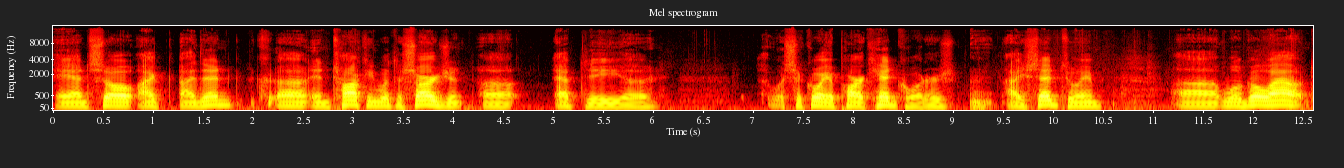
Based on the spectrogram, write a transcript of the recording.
And so I, I then, uh, in talking with the sergeant at the Sequoia Park headquarters, I said to him, uh, we'll go out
